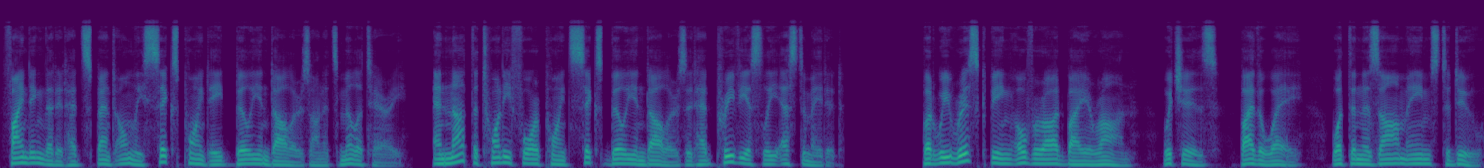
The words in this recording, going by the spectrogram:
finding that it had spent only $6.8 billion on its military, and not the $24.6 billion it had previously estimated. But we risk being overawed by Iran, which is, by the way, what the Nezam aims to do,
